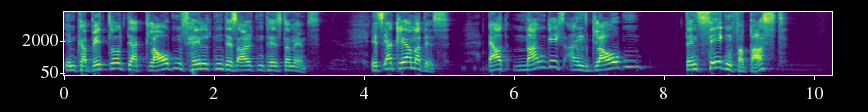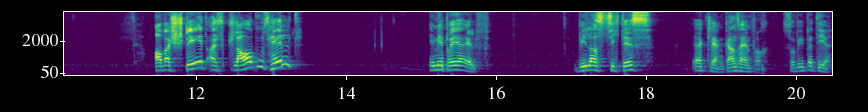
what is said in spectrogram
im Kapitel der Glaubenshelden des Alten Testaments. Jetzt erklären wir das. Er hat mangels an Glauben den Segen verpasst, aber steht als Glaubensheld im Hebräer 11. Wie lässt sich das erklären? Ganz einfach, so wie bei dir.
